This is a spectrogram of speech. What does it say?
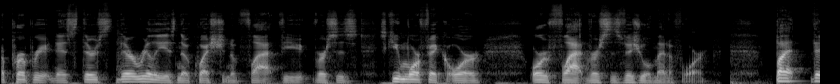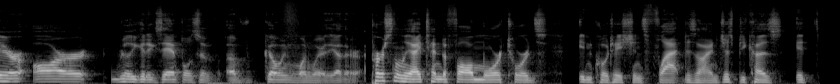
appropriateness. There's there really is no question of flat view versus skeuomorphic or or flat versus visual metaphor. But there are really good examples of, of going one way or the other. Personally, I tend to fall more towards in quotations flat design just because it's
